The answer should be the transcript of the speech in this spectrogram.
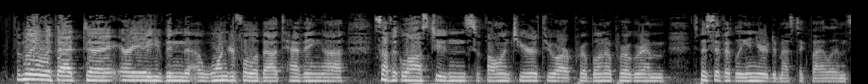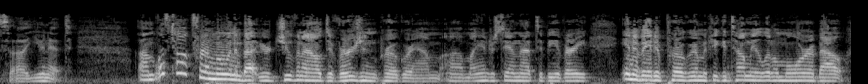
familiar with that uh, area. You've been uh, wonderful about having uh, Suffolk Law students volunteer through our pro bono program, specifically in your domestic violence uh, unit. Um, let's talk for a moment about your juvenile diversion program. Um, I understand that to be a very innovative program. If you can tell me a little more about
